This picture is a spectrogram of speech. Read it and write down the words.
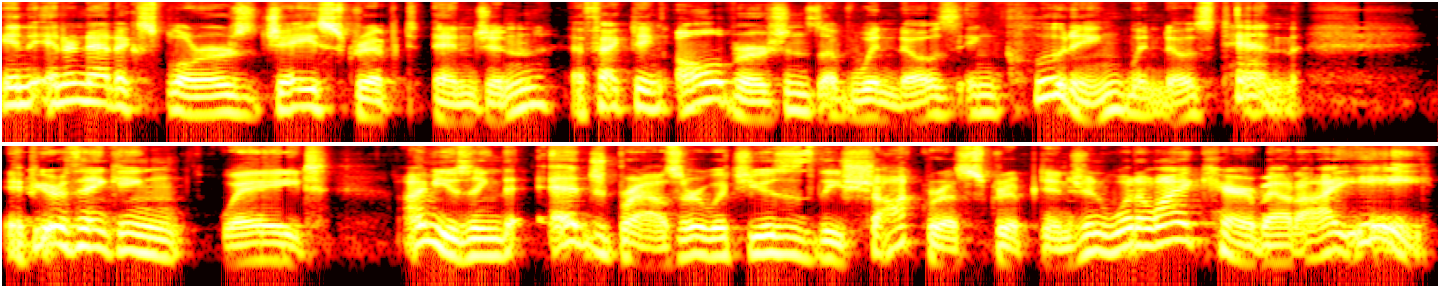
in Internet Explorer's JScript engine, affecting all versions of Windows, including Windows 10. If you're thinking, wait, I'm using the Edge browser, which uses the Chakra script engine, what do I care about IE?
